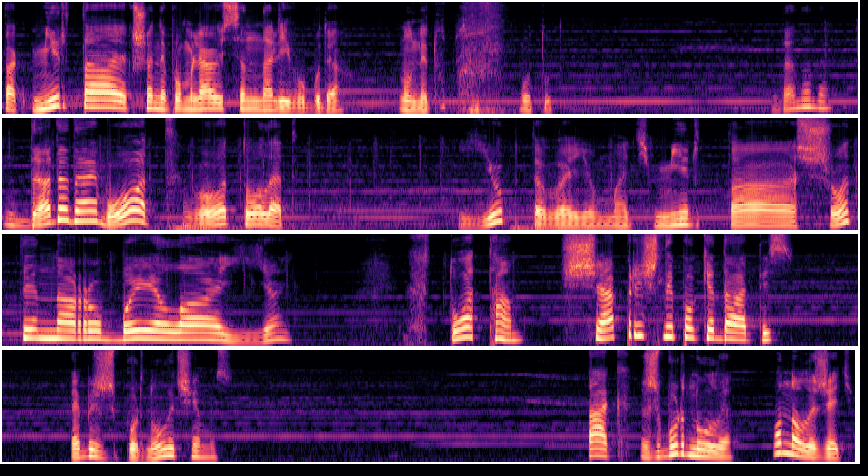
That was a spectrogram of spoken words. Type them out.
Так, Мірта, якщо не помиляюся, наліво буде. Ну, не тут, отут. Да-да-да. Да-да-да, вот, вот туалет. Йоп твою мать, Мірта, що ти наробила? Яй. Хто там? Ще прийшли покидатись. Тебе ж жбурнули чимось. Так, жбурнули. Воно лежить.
